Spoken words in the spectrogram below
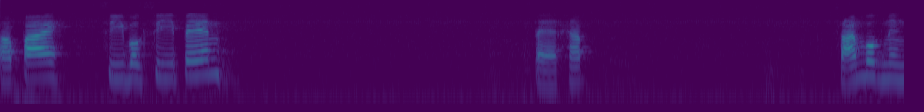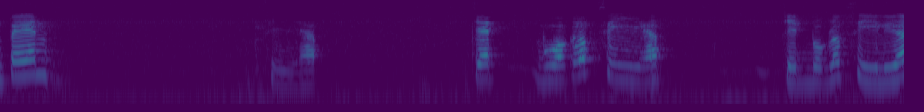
ต่อไปสี่บวกสี่เป็นแปดครับ สามบวกหนึ่งเป็นสี่ครับเจ็ดบวกลบสี่ครับเจ็ดบวกลบสี่เหลือ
